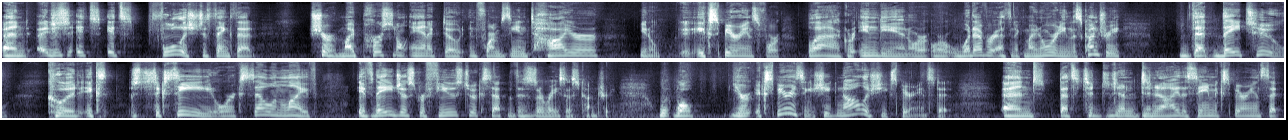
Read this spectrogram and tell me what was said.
And I just, it's, it's foolish to think that, sure, my personal anecdote informs the entire you know, experience for black or Indian or, or whatever ethnic minority in this country, that they too could succeed or excel in life if they just refuse to accept that this is a racist country. Well, you're experiencing it. She acknowledged she experienced it. And that's to deny the same experience that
